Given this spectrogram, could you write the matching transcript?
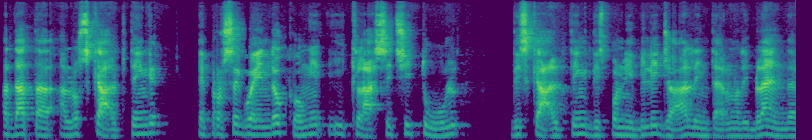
adatta allo sculpting e proseguendo con i, classici tool di sculpting disponibili già all'interno di Blender.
